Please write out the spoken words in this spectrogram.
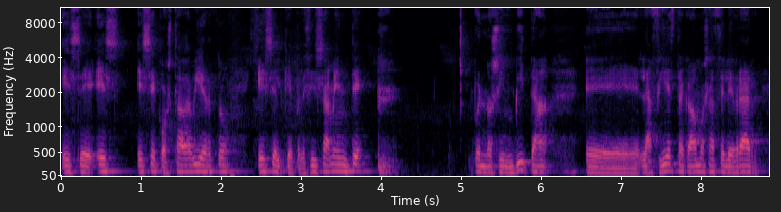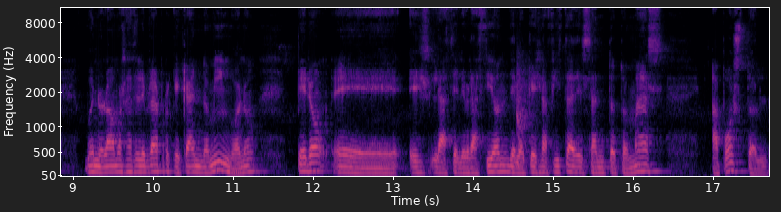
ese, es, ese costado abierto es el que precisamente pues nos invita eh, la fiesta que vamos a celebrar, bueno, la vamos a celebrar porque cae en domingo, ¿no? Pero eh, es la celebración de lo que es la fiesta de Santo Tomás Apóstol,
